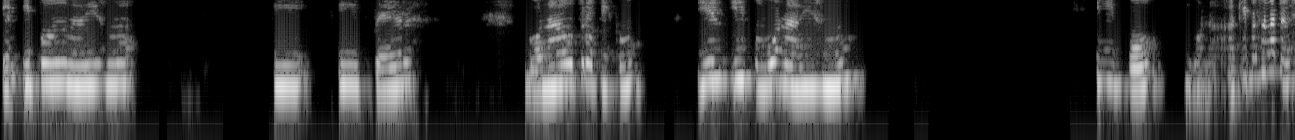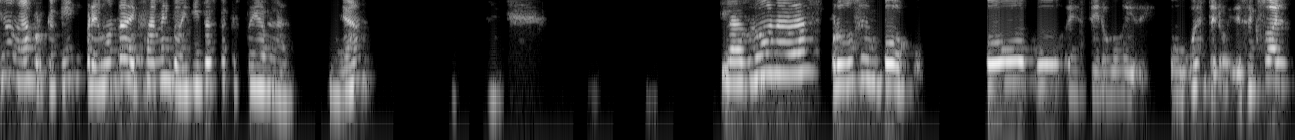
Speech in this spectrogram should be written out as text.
El hipogonadismo y hipergonadotrópico y el hipogonadismo hipo bueno, aquí presten atención, ¿ah? porque aquí pregunta de examen toditito esto que estoy hablando, ¿ya? Las gónadas producen poco, poco esteroide, poco esteroide sexual.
